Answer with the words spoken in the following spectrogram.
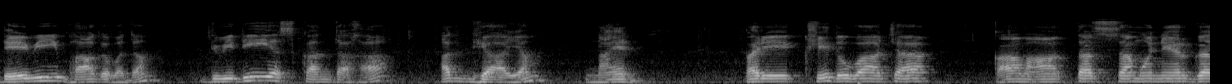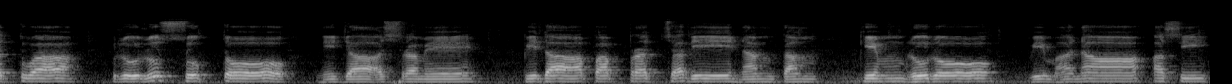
देवीभागवतं द्वितीयस्कन्धः अध्यायं नयन्। परीक्षिदुवाच कामार्तः समुनिर्गत्वा रुरुसुप्तो निजाश्रमे पिता पप्रच्छदीनं तं किं रुरो विमना असि।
